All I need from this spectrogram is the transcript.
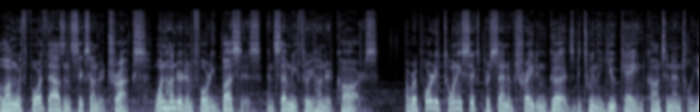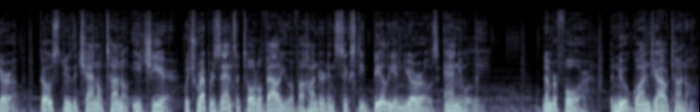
along with 4,600 trucks, 140 buses, and 7,300 cars. A reported 26% of trade in goods between the UK and continental Europe goes through the Channel Tunnel each year, which represents a total value of 160 billion euros annually. Number 4. The New Guanjiao Tunnel.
